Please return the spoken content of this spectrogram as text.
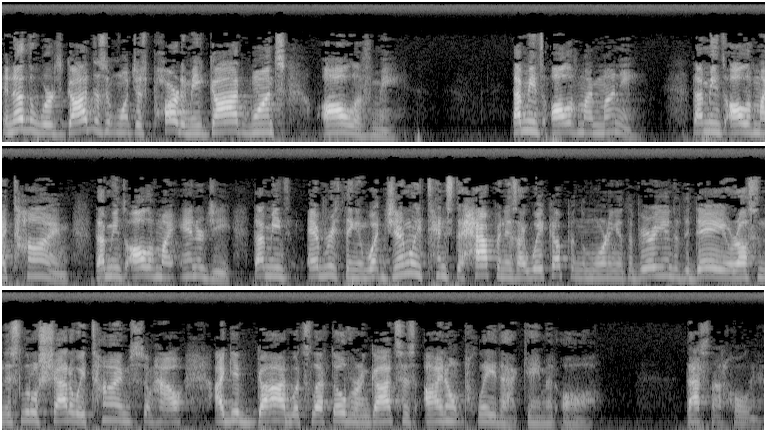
In other words, God doesn't want just part of me, God wants all of me. That means all of my money. That means all of my time. That means all of my energy. That means everything. And what generally tends to happen is I wake up in the morning at the very end of the day, or else in this little shadowy time somehow, I give God what's left over, and God says, I don't play that game at all. That's not holiness.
